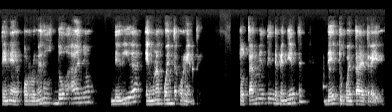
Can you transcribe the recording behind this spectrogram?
tener por lo menos dos años de vida en una cuenta corriente, totalmente independiente de tu cuenta de trading.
